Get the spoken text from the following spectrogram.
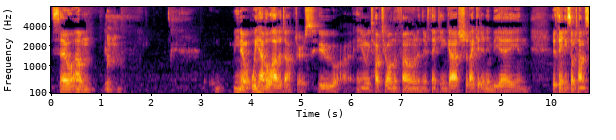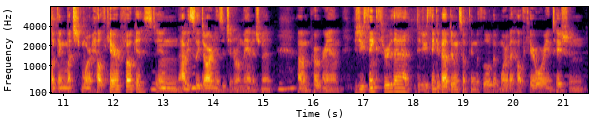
So, um, you know, we have a lot of doctors who, you know, we talk to on the phone, and they're thinking, "Gosh, should I get an MBA?" and they're thinking sometimes something much more healthcare focused. Mm-hmm. And obviously, mm-hmm. Darden is a general management mm-hmm. um, program. Did you think through that? Did you think about doing something with a little bit more of a healthcare orientation?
